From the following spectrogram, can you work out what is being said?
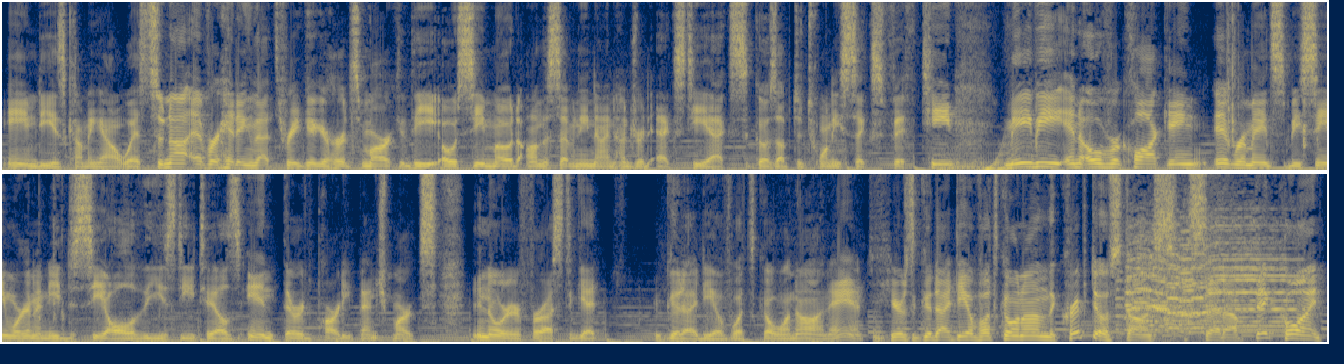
AMD is coming out with. So, not ever hitting that 3 gigahertz mark, the OC mode on the 7900 XTX goes up to 2615. Maybe in overclocking, it remains to be seen. We're going to need to see all of these details in third party benchmarks in order for us to get a good idea of what's going on. And here's a good idea of what's going on in the crypto stonks setup. Bitcoin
